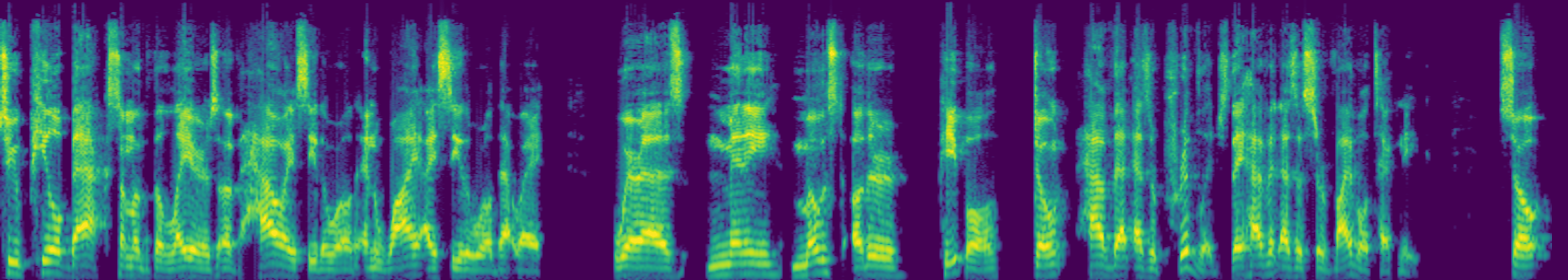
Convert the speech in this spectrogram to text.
to peel back some of the layers of how I see the world and why I see the world that way. Whereas many, most other people don't have that as a privilege, they have it as a survival technique. So,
